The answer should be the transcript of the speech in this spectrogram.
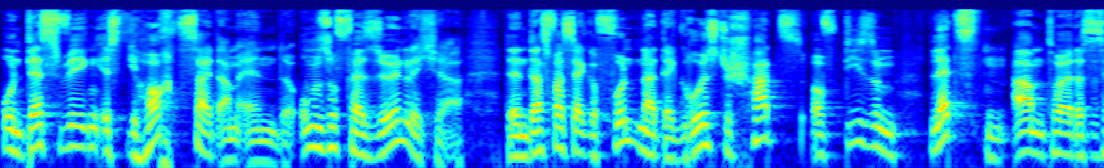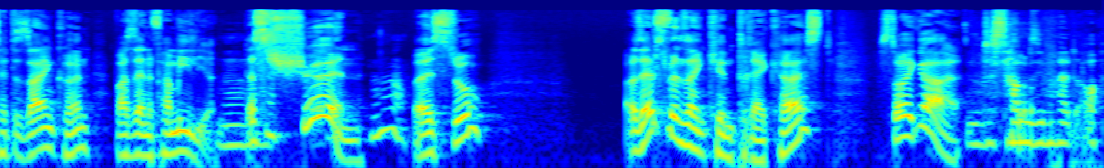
Und deswegen ist die Hochzeit am Ende umso versöhnlicher. Denn das, was er gefunden hat, der größte Schatz auf diesem letzten Abenteuer, das es hätte sein können, war seine Familie. Das ist schön, weißt du? Aber selbst wenn sein Kind Dreck heißt, ist doch egal. Und das haben sie ihm halt auch,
